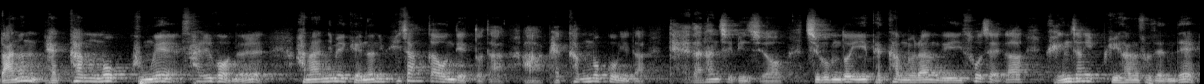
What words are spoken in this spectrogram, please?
나는 백항목 궁에 살건을 하나님의 괴는 휘장 가운데 있도다. 아, 백항목궁이다. 대단한 집이죠. 지금도 이 백항묘라는 이 소재가 굉장히 귀한 소재인데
